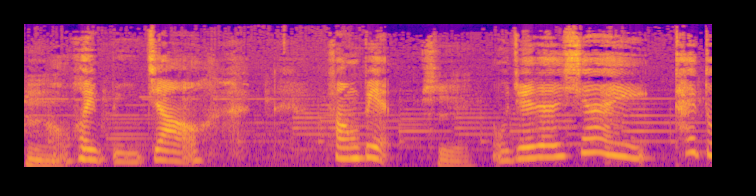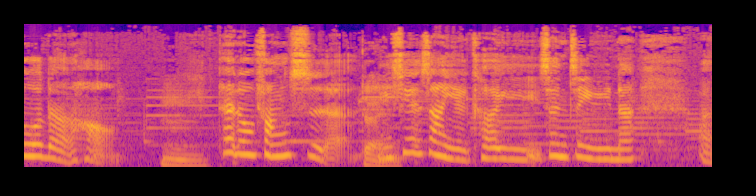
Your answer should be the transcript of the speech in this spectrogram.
嗯，会比较方便。是，我觉得现在太多的哈，嗯，太多方式了，对，你线上也可以，甚至于呢，呃。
